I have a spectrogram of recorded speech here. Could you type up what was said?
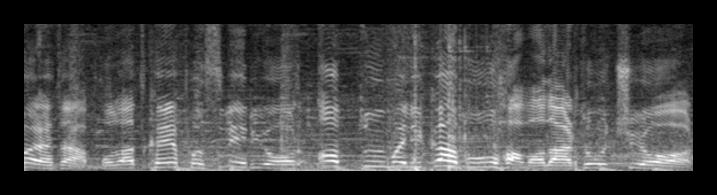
Numarada Polat Kaya pası veriyor. Abdülmalik Abu havalarda uçuyor.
